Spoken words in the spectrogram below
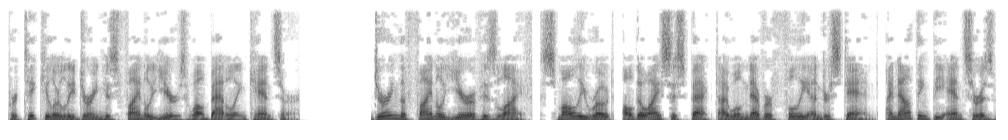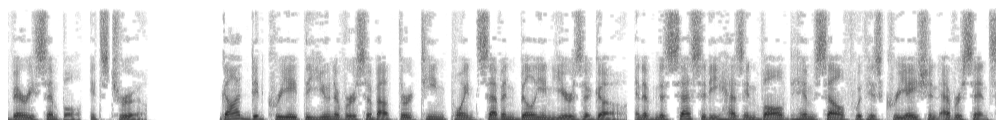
particularly during his final final years while battling cancer. During the final year of his life, Smalley wrote, Although I suspect I will never fully understand, I now think the answer is very simple, it's true. God did create the universe about 13.7 billion years ago, and of necessity has involved himself with his creation ever since.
